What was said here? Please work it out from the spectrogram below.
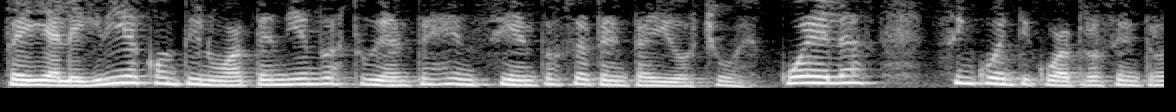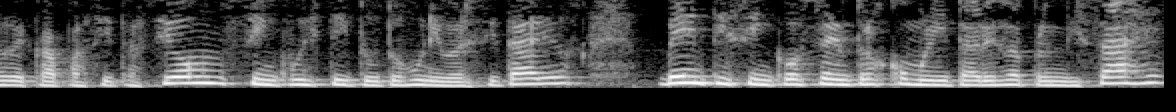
Fe y Alegría continúa atendiendo a estudiantes en 178 escuelas, 54 centros de capacitación, 5 institutos universitarios, 25 centros comunitarios de aprendizaje,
